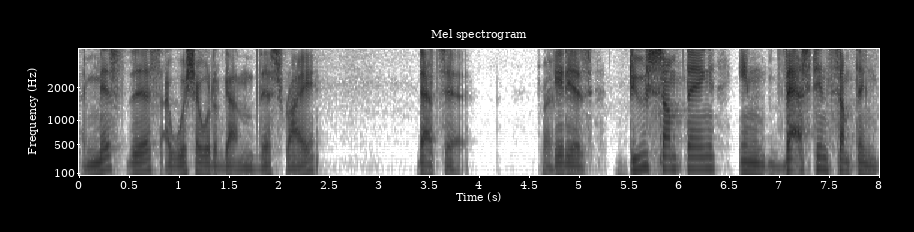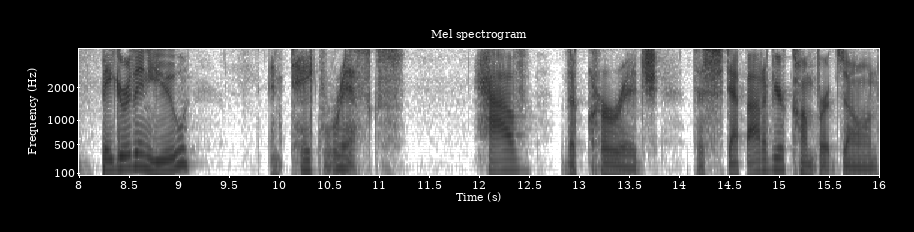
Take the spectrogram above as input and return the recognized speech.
I missed this. I wish I would have gotten this right. That's it. Right. It is do something, invest in something bigger than you, and take risks. Have the courage to step out of your comfort zone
